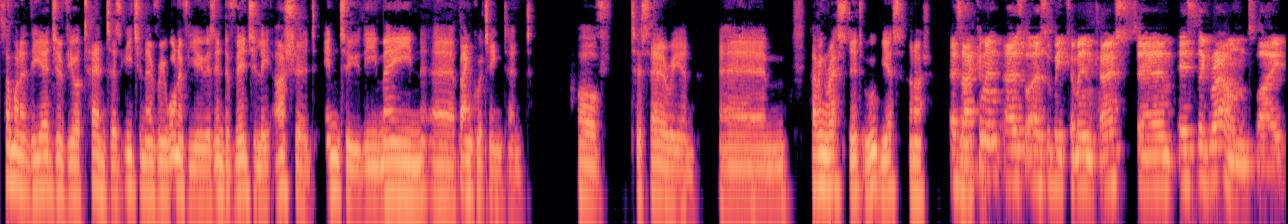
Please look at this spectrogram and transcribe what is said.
someone at the edge of your tent as each and every one of you is individually ushered into the main uh, banqueting tent of Tessarian. Um, having rested, oh yes, Hanash. As I come in, as as we come in, just, um, is the ground like,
